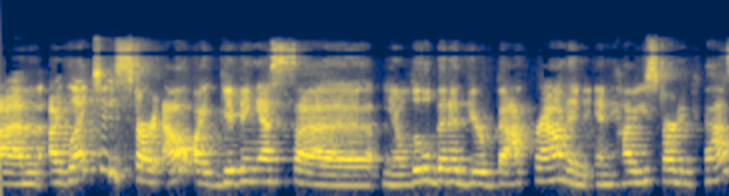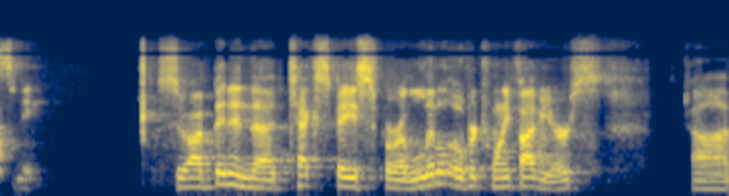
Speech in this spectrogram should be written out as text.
Um, I'd like to start out by giving us, uh, you know, a little bit of your background and, and how you started Capacity. So I've been in the tech space for a little over 25 years. Uh,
